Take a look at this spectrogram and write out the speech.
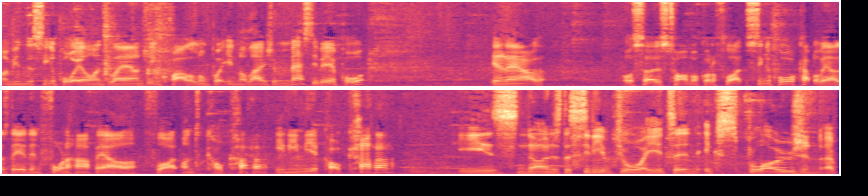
I'm in the Singapore Airlines lounge in Kuala Lumpur in Malaysia, massive airport. In an hour or so's time, I've got a flight to Singapore, a couple of hours there, then four and a half hour flight onto Kolkata in India. Kolkata is known as the city of joy. It's an explosion of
